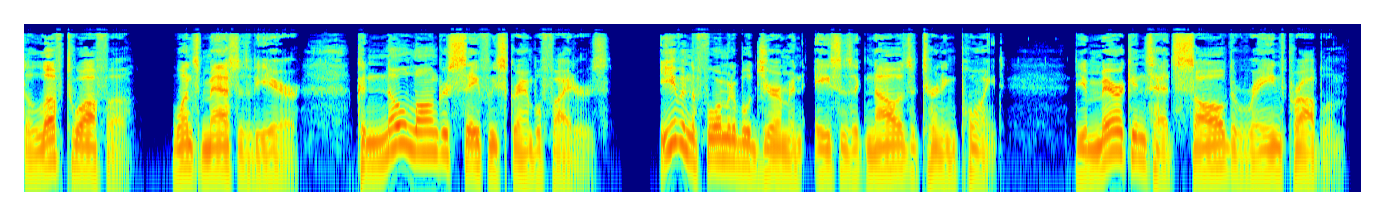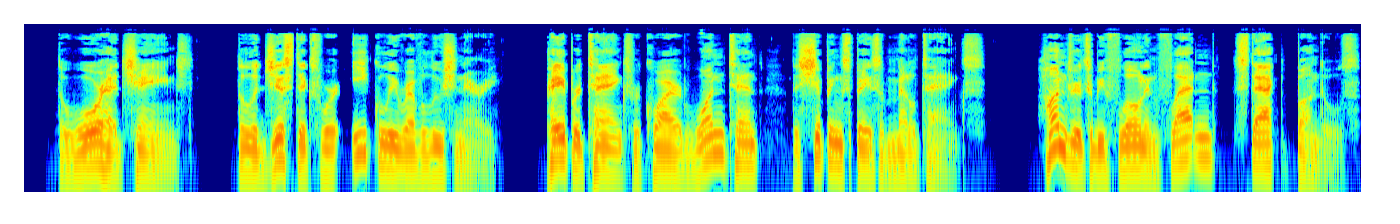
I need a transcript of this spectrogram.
The Luftwaffe, once masters of the air, could no longer safely scramble fighters. Even the formidable German aces acknowledged the turning point. The Americans had solved the range problem. The war had changed. The logistics were equally revolutionary. Paper tanks required one tenth the shipping space of metal tanks. Hundreds could be flown in flattened, stacked bundles.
